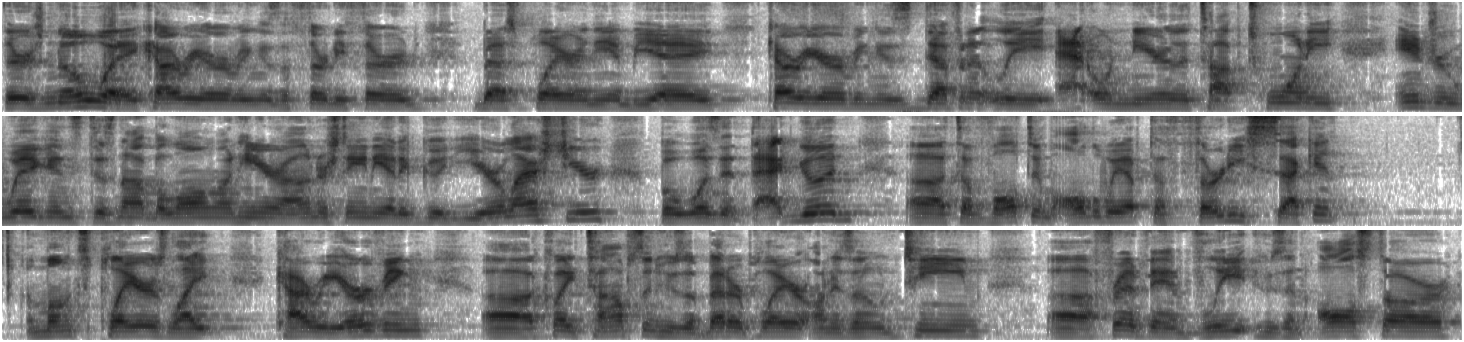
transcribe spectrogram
there's no way Kyrie Irving is the 33rd best player in the NBA. Kyrie Irving is definitely at or near the top 20. Andrew Wiggins does not belong on here. I understand he had a good year last year, but was it that good uh, to vault him all the way up to 32nd? Amongst players like Kyrie Irving, uh, Klay Thompson, who's a better player on his own team, uh, Fred VanVleet, who's an all star.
